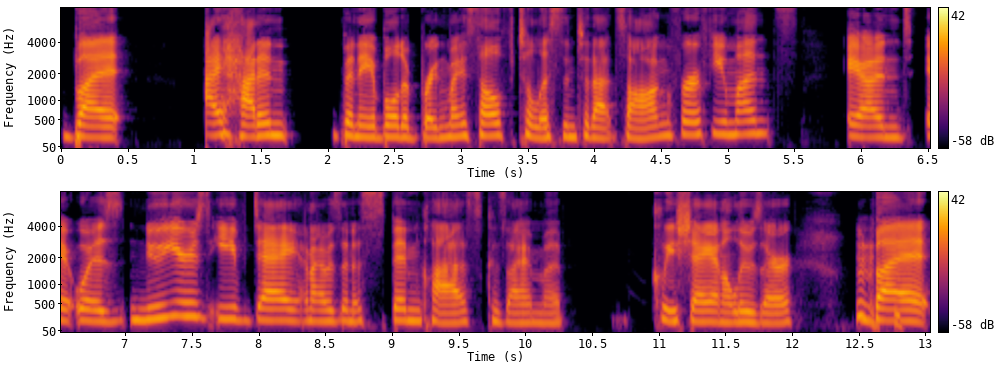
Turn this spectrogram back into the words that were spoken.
but I hadn't been able to bring myself to listen to that song for a few months. And it was New Year's Eve day, and I was in a spin class because I am a cliche and a loser. but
